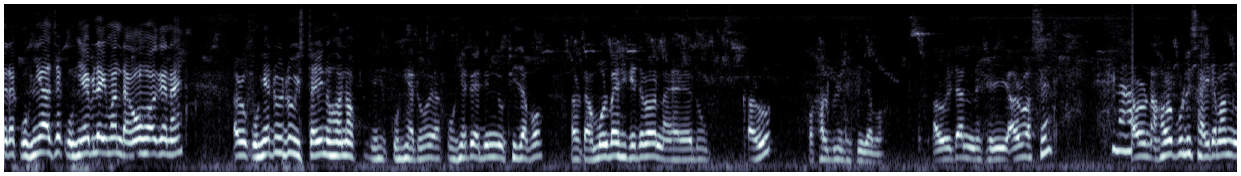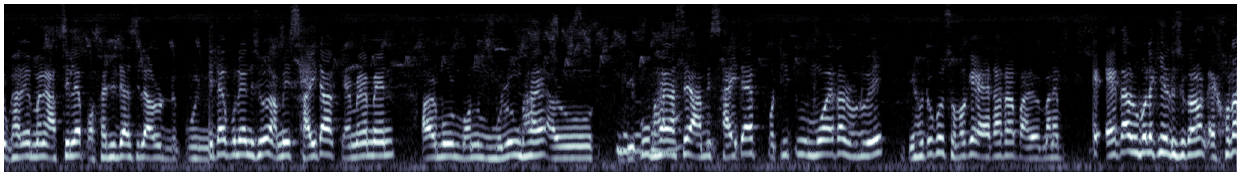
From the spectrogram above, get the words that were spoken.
এতিয়া কুঁহিয়া আছে কুঁহিয়াবিলাক ইমান ডাঙৰ হোৱাকৈ নাই। আৰু কুঁহিয়াটো এইটো স্থায়ী নহয় ন কুঁহিয়াটো কুঁহিয়াটো এদিন উঠি যাব। আৰু তামোল বাৰী থাকি যাব এইটো আৰু কঁঠাল পুলি থাকি যাব। আৰু এতিয়া হেৰি আৰু আছে আৰু নাহৰ পুলি চাৰিটামান উঘালি মানে আছিলে পচাই থৈ দিয়া আছিলে আৰু কেইটা পুলি আনিছোঁ। আমি চাৰিটা কেমেৰামেন আৰু মোৰ মন মুলুং ভাই আৰু দীপু ভাই আছে। আমি চাৰিটাই প্ৰতিটো মই এটা ৰুলোৱেই। ইহঁতকো চবকে এটা এটা পাই মানে এটা ৰুবলৈ কি দিছোঁ কাৰণ এশটা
